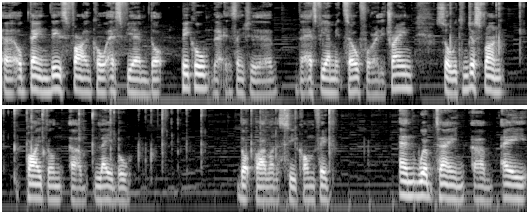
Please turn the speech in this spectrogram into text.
uh, obtained this file called svm.pickle that is essentially the, the SVM itself already trained. So we can just run python um, label .py-c config and we obtain um, a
